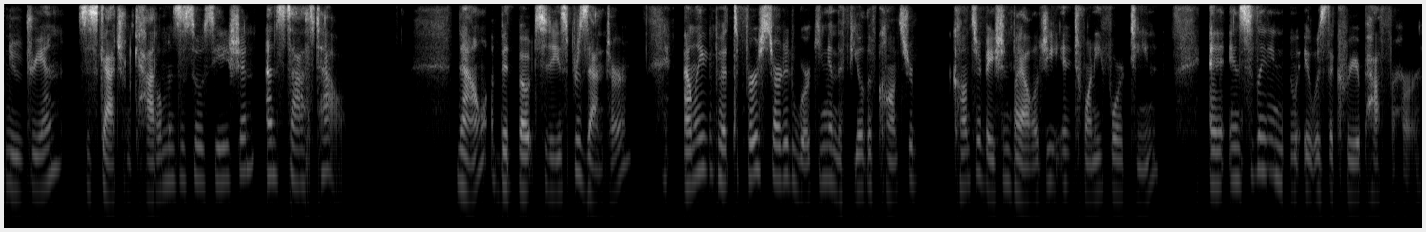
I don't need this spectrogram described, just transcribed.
Nutrien, Saskatchewan Cattlemen's Association, and SaskTel. Now, a bit about today's presenter. Emily Putz first started working in the field of conser conservation biology in 2014 and instantly knew it was the career path for her.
